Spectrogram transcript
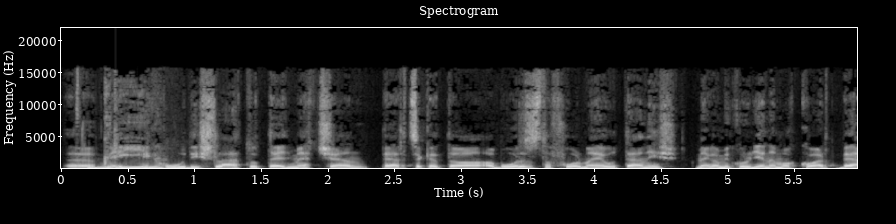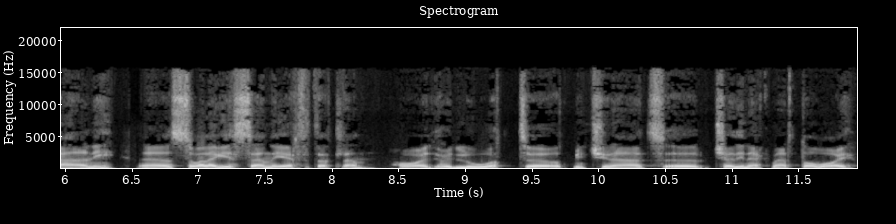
Green. Még, Hood is látott egy meccsen perceket a, a borzasztó formája után is, meg amikor ugye nem akart beállni. Szóval egészen Sportlern hogy, hogy Lou ott, ott mit csinált, Csedinek már tavaly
